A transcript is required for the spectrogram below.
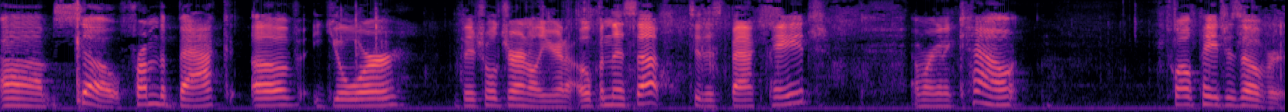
Um, so from the back of your visual journal, you're going to open this up to this back page, and we're going to count 12 pages over.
